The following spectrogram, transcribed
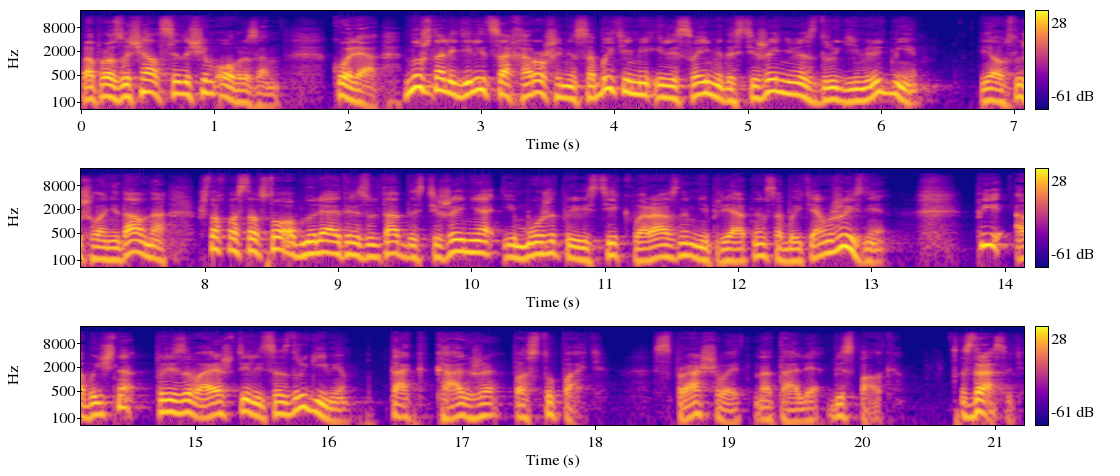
Вопрос звучал следующим образом. «Коля, нужно ли делиться хорошими событиями или своими достижениями с другими людьми?» Я услышала недавно, что хвастовство обнуляет результат достижения и может привести к разным неприятным событиям в жизни. Ты обычно призываешь делиться с другими. Так как же поступать? Спрашивает Наталья Беспалка. Здравствуйте!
